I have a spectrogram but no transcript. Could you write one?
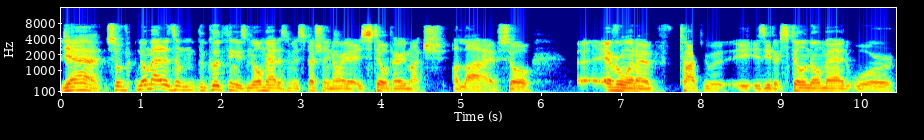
Yeah so nomadism the good thing is nomadism especially in our area is still very much alive. So uh, everyone i've talked to is either still a nomad or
